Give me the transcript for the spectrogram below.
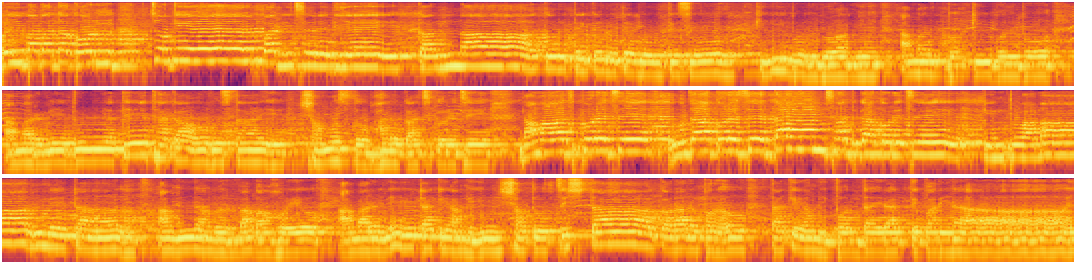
ওই বাবা তখন চোখের পানি ছেড়ে দিয়ে কান্না করতে করতে বলতেছে, কি বলব আমি? আমার কি বলব? আমার মেয়ে দুনিয়াতে থাকা অবস্থায় সমস্ত ভালো কাজ করেছে, নামাজ পড়েছে, রোজা করেছে, দান সদগা করেছে, কিন্তু আমার মেয়েটা, আমি আমার বাবা হয়েও আমার মেয়েটাকে আমি শত চেষ্টা করার পরেও তাকে আমি পর্দায় রাখতে পারি নাই।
